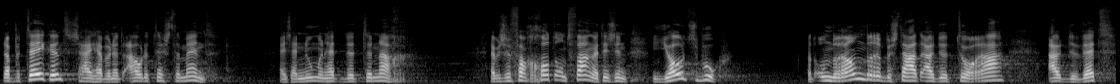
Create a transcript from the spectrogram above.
Dat betekent, zij hebben het Oude Testament. En zij noemen het de Tenach. Hebben ze van God ontvangen. Het is een Joods boek. Dat onder andere bestaat uit de Torah, uit de wet,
